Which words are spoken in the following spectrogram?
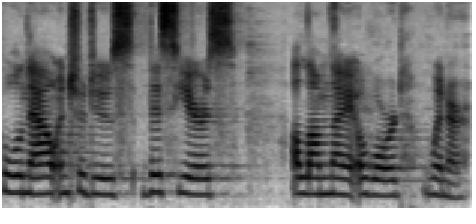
who will now introduce this year's Alumni Award winner.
